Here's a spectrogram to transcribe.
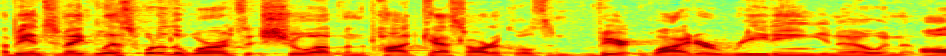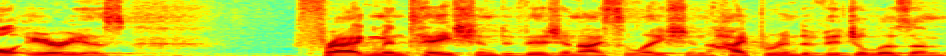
I began to make lists. What are the words that show up in the podcast articles and wider reading, you know, in all areas? Fragmentation, division, isolation, hyper individualism,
